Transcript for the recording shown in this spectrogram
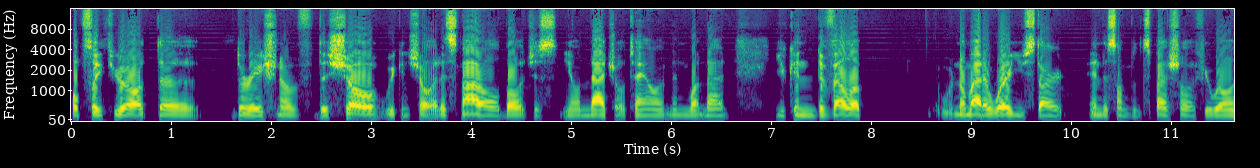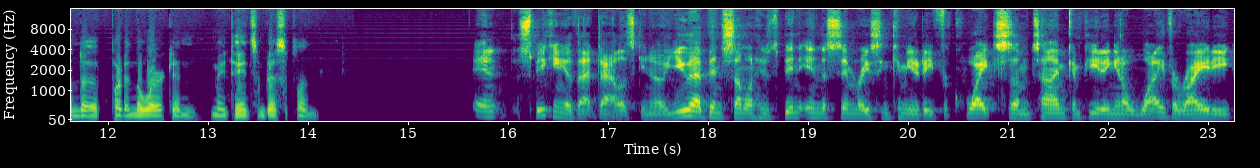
hopefully throughout the duration of the show, we can show that it's not all about just you know natural talent and whatnot. You can develop no matter where you start into something special if you're willing to put in the work and maintain some discipline. And speaking of that, Dallas, you know, you have been someone who's been in the sim racing community for quite some time, competing in a wide variety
